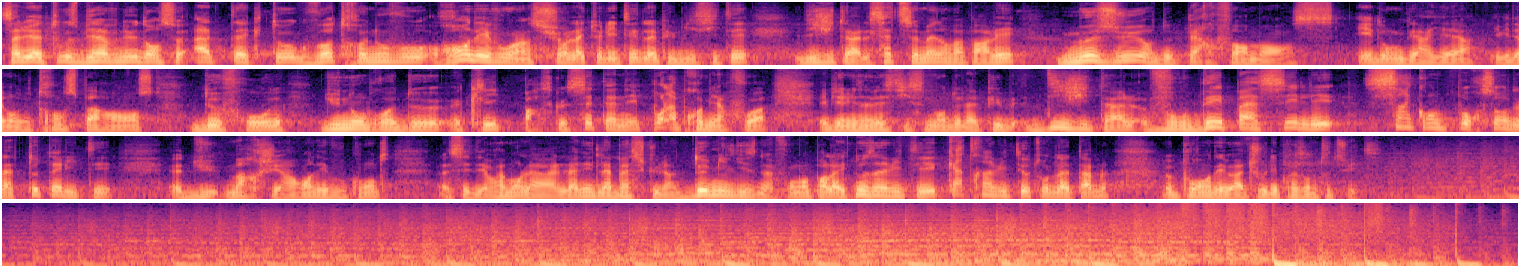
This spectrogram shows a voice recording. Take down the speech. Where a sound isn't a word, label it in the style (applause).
Salut à tous, bienvenue dans ce AdTech Talk, votre nouveau rendez-vous hein, sur l'actualité de la publicité digitale. Cette semaine, on va parler mesures de performance et donc derrière, évidemment, de transparence, de fraude, du nombre de clics, parce que cette année, pour la première fois, eh bien, les investissements de la pub digitale vont dépasser les 50% de la totalité euh, du marché. Un rendez-vous compte, euh, c'est vraiment l'année de la bascule, 2019. Hein, on en parle avec nos invités, quatre invités autour de la table euh, pour en débattre. Je vous les présente tout de suite.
